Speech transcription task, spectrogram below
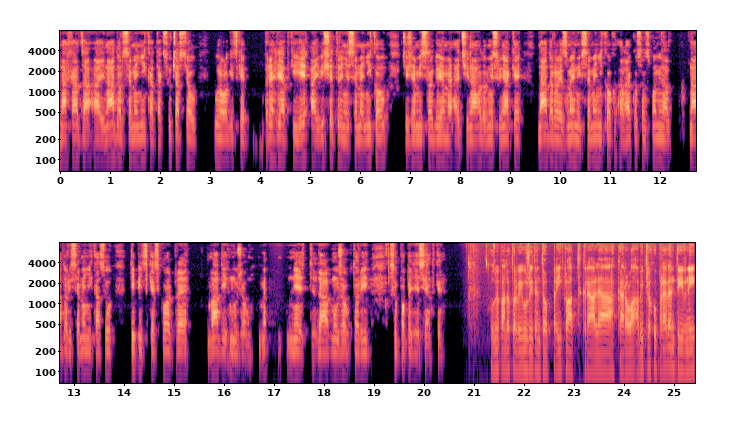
nachádza aj nádor semeníka, tak súčasťou urologické prehliadky je aj vyšetrenie semeníkov, čiže my sledujeme aj, či náhodou nie sú nejaké nádorové zmeny v semeníkoch, ale ako som spomínal, nádory semeníka sú typické skôr pre mladých mužov, nie teda mužov, ktorí sú po 50 Skúsme, pán doktor, využiť tento príklad kráľa Karola a byť trochu preventívny.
